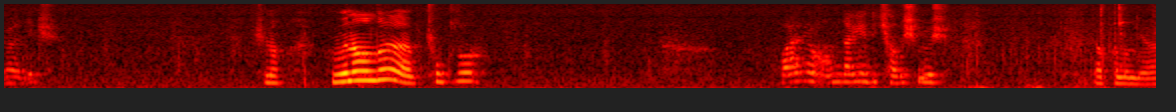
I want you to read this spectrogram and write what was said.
geldik. Şuna Vınalı çok zor. Var ya onda yedi çalışmış. Yapalım ya.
